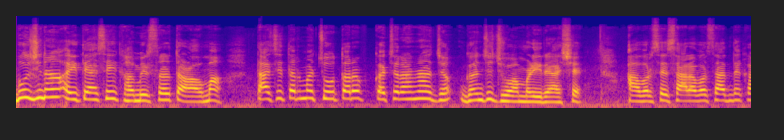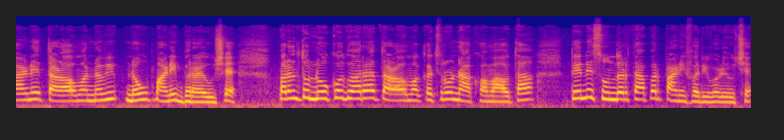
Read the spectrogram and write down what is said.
ભુજના ઐતિહાસિક હમીરસર તળાવમાં તાજેતરમાં ચોતરફ કચરાના ગંજ જોવા મળી રહ્યા છે. આ વર્ષે સારા વરસાદને કારણે તળાવમાં નવી, નવું પાણી ભરાયું છે. પરંતુ લોકો દ્વારા તળાવમાં કચરો નાખવામાં આવતા તેની સુંદરતા પર પાણી ફરી વળ્યું છે.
